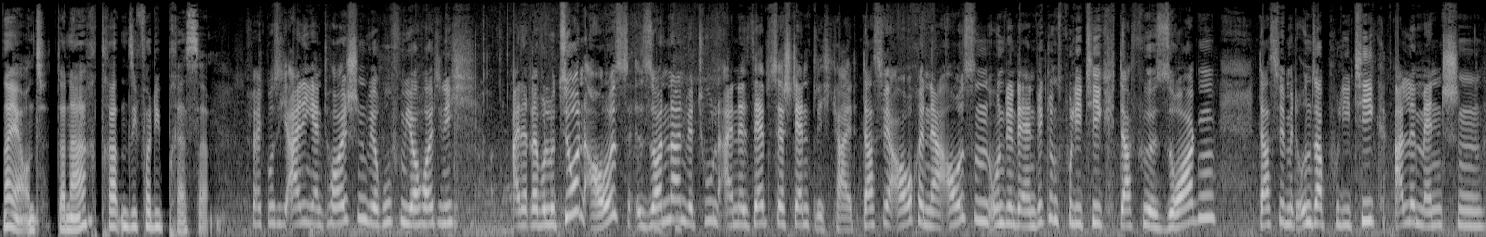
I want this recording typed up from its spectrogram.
Naja, und danach traten sie vor die Presse. Vielleicht muss ich einige enttäuschen. Wir rufen ja heute nicht eine Revolution aus, sondern wir tun eine Selbstverständlichkeit, dass wir auch in der Außen- und in der Entwicklungspolitik dafür sorgen, dass wir mit unserer Politik alle Menschen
